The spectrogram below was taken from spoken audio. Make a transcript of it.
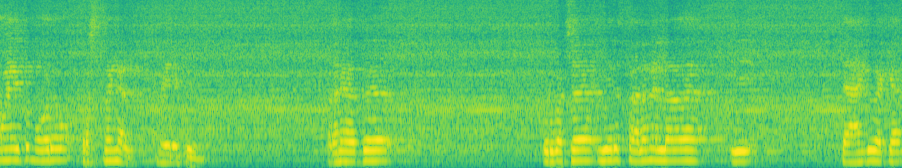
സമയത്തും ഓരോ പ്രശ്നങ്ങൾ നേരിട്ടിരുന്നു. അതിനകത്ത് ഒരുപക്ഷെ ഈ ഒരു സ്ഥലമില്ലാതെ ഈ ടാങ്ക് വെക്കാൻ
